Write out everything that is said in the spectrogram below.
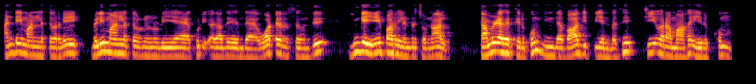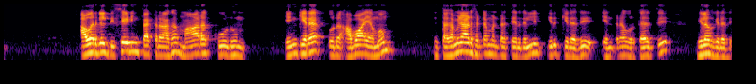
அண்டை மாநிலத்தவர்கள் வெளி மாநிலத்தவர்களுடைய குடி அதாவது இந்த ஓட்டர்ஸ் வந்து இங்கே இணைப்பார்கள் என்று சொன்னால் தமிழகத்திற்கும் இந்த பாதிப்பு என்பது தீவிரமாக இருக்கும். அவர்கள் டிசைடிங் ஃபேக்டராக மாறக்கூடும் என்கிற ஒரு அபாயமும் தமிழ்நாடு சட்டமன்ற தேர்தலில் இருக்கிறது என்ற ஒரு கருத்து நிலவுகிறது.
